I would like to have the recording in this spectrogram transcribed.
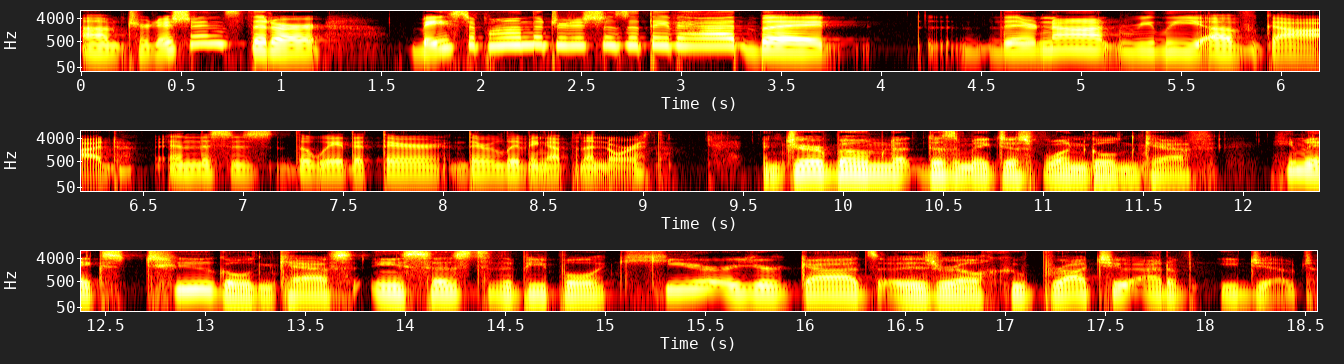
um, traditions that are based upon the traditions that they've had, but they're not really of God. And this is the way that they're they're living up in the north. And Jeroboam doesn't make just one golden calf. He makes two golden calves, and he says to the people, Here are your gods, O Israel, who brought you out of Egypt.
